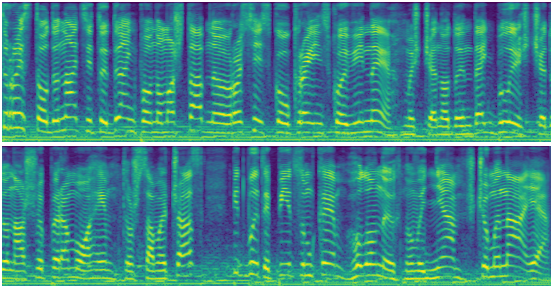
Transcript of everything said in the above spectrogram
311-й день повномасштабної російсько-української війни. Ми ще на один день ближче до нашої перемоги. Тож саме час підбити підсумки головних новин дня, що минає.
